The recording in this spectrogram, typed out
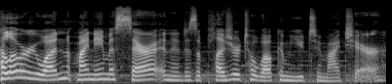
Hello, everyone. My name is Sarah, and it is a pleasure to welcome you to my chair.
